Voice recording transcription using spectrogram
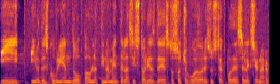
y ir descubriendo paulatinamente las historias de estos ocho jugadores. Usted puede seleccionar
